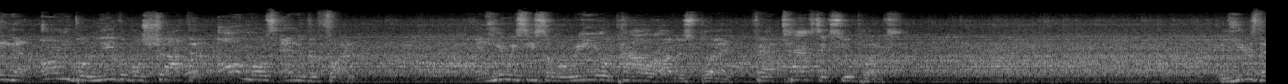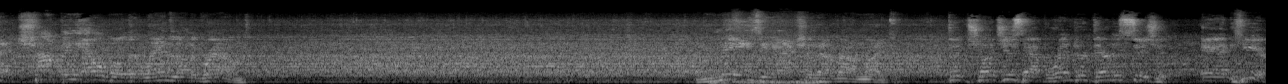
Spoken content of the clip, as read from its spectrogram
seeing that unbelievable shot that almost ended the fight. And here we see some real power on display. Fantastic suplex. And here's that chopping elbow that landed on the ground. Amazing action that round, Mike. The judges have rendered their decision. And here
